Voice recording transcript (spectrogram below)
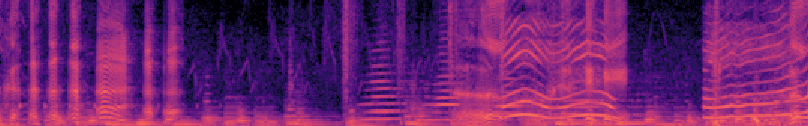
Ơi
